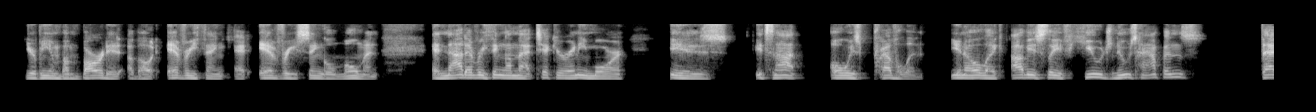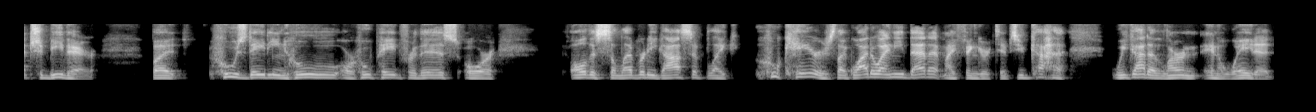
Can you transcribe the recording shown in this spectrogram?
you're being bombarded about everything at every single moment. And not everything on that ticker anymore is, it's not always prevalent you know, like obviously, if huge news happens, that should be there. But who's dating who or who paid for this or all this celebrity gossip, like who cares? Like, why do I need that at my fingertips? You gotta, we gotta learn in a way to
